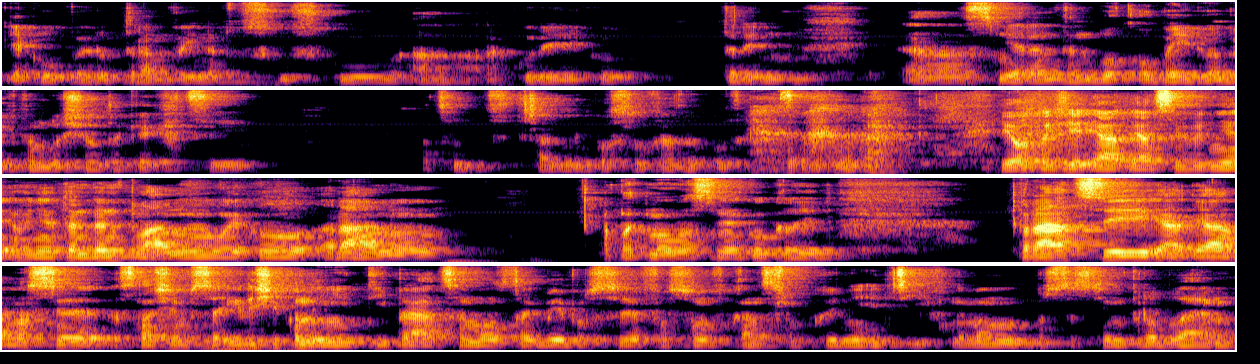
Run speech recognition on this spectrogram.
jakou pojedu tramvaj na tu schůzku a, a kudy jako uh, směrem ten blok obejdu, abych tam došel tak, jak chci. a co třeba budu poslouchat za podcast. jo, takže já, já si hodně, hodně ten den plánuju jako ráno a pak mám vlastně jako klid práci, já, já vlastně snažím se, i když jako není té práce moc, tak by prostě v 8 v kanclu, klidně i dřív, nemám prostě s tím problém.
